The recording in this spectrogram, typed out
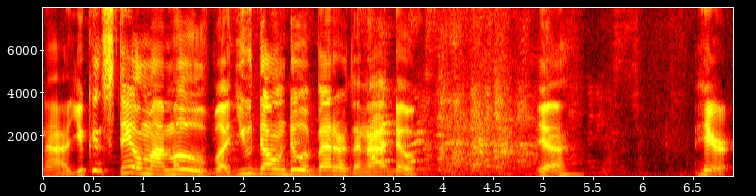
Now, you can steal my move, but you don't do it better than I do. Yeah. Here.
